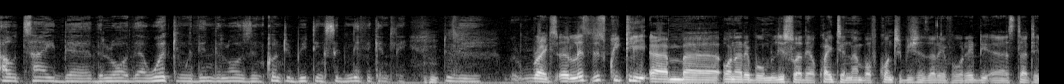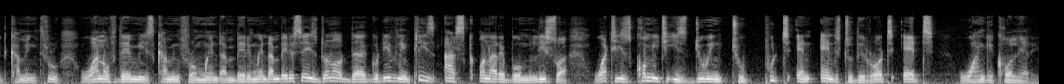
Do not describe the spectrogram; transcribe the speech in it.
outside uh, the law. They are working within the laws and contributing significantly to the Right. Uh, let's just quickly, um, uh, Honorable Mliswa, there are quite a number of contributions that have already uh, started coming through. One of them is coming from Mwendamberi. Mwendamberi says, Donald, uh, good evening. Please ask Honorable Mliswa what his committee is doing to put an end to the rot at Hwange Colliery.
